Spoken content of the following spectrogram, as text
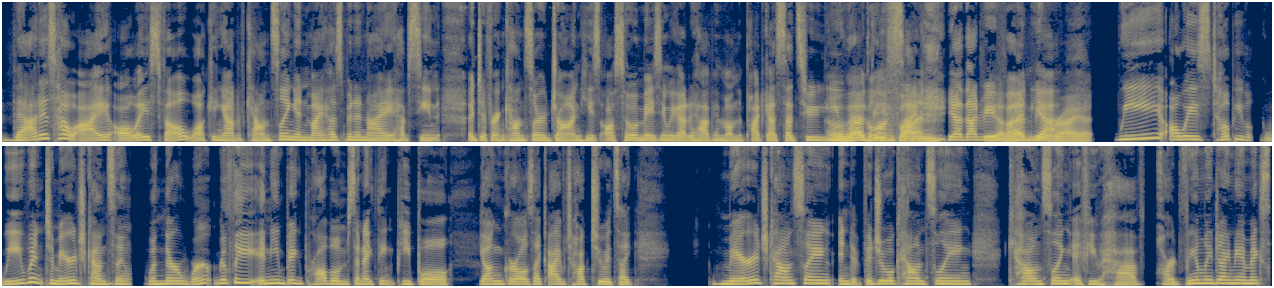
that is how I always felt walking out of counseling. And my husband and I have seen a different counselor, John. He's also amazing. We got to have him on the podcast. That's who you Oh, work that'd be alongside. fun. Yeah, that'd be yeah, fun. that'd be yeah. a riot. We always tell people we went to marriage counseling when there weren't really any big problems. And I think people, young girls like I've talked to, it's like marriage counseling, individual counseling, counseling if you have hard family dynamics.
